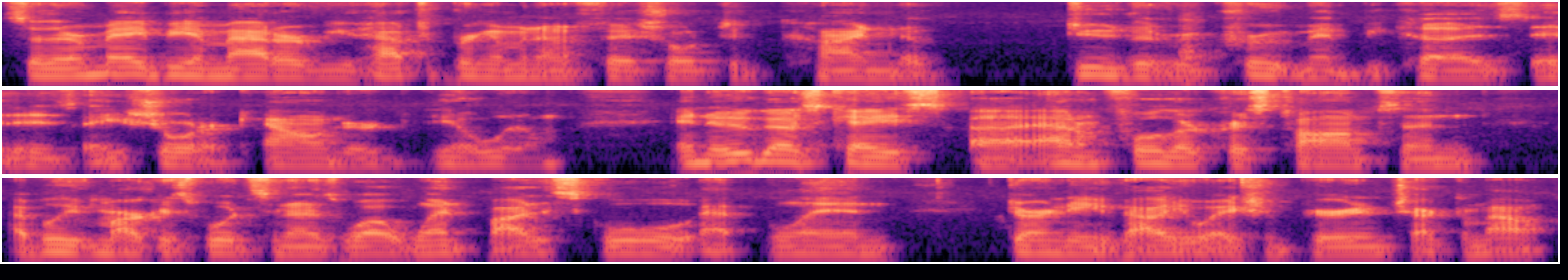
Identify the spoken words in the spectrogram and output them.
so there may be a matter of you have to bring them an official to kind of do the recruitment because it is a shorter calendar to deal with them. In Ugo's case, uh, Adam Fuller, Chris Thomsen, I believe Marcus Woodson as well went by the school at Blinn during the evaluation period and checked them out.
